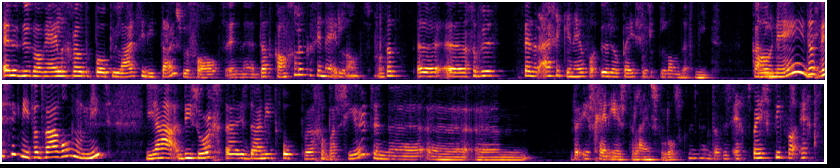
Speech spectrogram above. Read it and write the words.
En natuurlijk ook een hele grote populatie die thuis bevalt. En uh, dat kan gelukkig in Nederland. Want dat uh, gebeurt verder eigenlijk in heel veel Europese landen niet. Kan oh nee, dat wist ik niet. Want waarom niet? Ja, die zorg uh, is daar niet op uh, gebaseerd. En uh, um, er is geen eerste lijns verloskunde. Dat is echt specifiek wel echt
